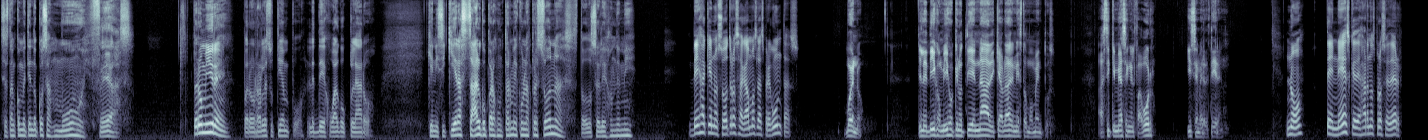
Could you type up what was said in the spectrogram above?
Se están cometiendo cosas muy feas. Pero miren, para ahorrarle su tiempo, les dejo algo claro. Que ni siquiera salgo para juntarme con las personas. Todos se alejan de mí. Deja que nosotros hagamos las preguntas. Bueno, ya les dijo a mi hijo que no tiene nada de qué hablar en estos momentos. Así que me hacen el favor y se me retiran. No, tenés que dejarnos proceder.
